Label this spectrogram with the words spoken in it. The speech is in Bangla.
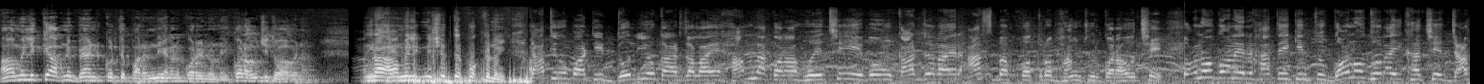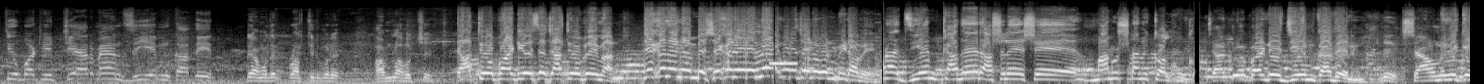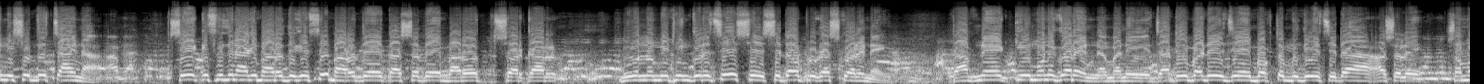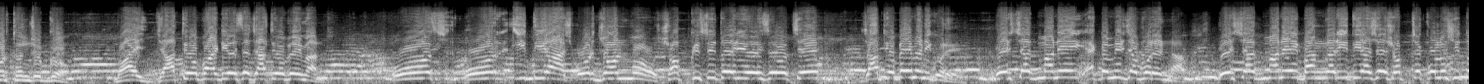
আওয়ামী লীগকে আপনি ব্যান্ড করতে পারেননি এখন করেনও নেই। করা উচিত হবে না। আমরা আওয়ামী লীগ নিষিদ্ধের পক্ষে নই। জাতীয় পার্টির দলীয় কার্যালয়ে হামলা করা হয়েছে এবং কার্যালয়ের আসবাবপত্র ভাঙচুর করা হচ্ছে। জনগণের হাতে কিন্তু গণধরাই খাচ্ছে জাতীয় পার্টির চেয়ারম্যান জি এম কাদের। আমাদের প্রার্থীর উপরে হামলা হচ্ছে। জাতীয় পার্টি হয়েছে জাতীয় বেইমান। যেখানে নামবে সেখানে ওরা করে জনগণ পিটাবে। আমরা জিএম কাদের? আসলে সে মানুষ নামে কলঙ্ক। Jatiya party GM Kader? সে আওয়ামী লীগকে নিষিদ্ধ চায় না। সে কিছুদিন আগে ভারতে গেছে। ভারতে তার সাথে ভারত সরকার বিভিন্ন মিটিং করেছে। সে সেটাও প্রকাশ করে নাই। তা আপনি কি মনে করেন? মানে জাতীয় পার্টি যে বক্তব্য দিয়েছে এটা আসলে সমর্থনযোগ্য? ভাই জাতীয় পার্টি হয়েছে জাতীয় ও ওর ইতিহাস, ওর জন্ম, সবকিছুই তৈরি হয়েছে হচ্ছে জাতীয় বেইমানি করে। এরশাদ মানেই একটা মির্জাফরের নাম। এরশাদ মানেই বাংলার ইতিহাসে সবচেয়ে কলুষিত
